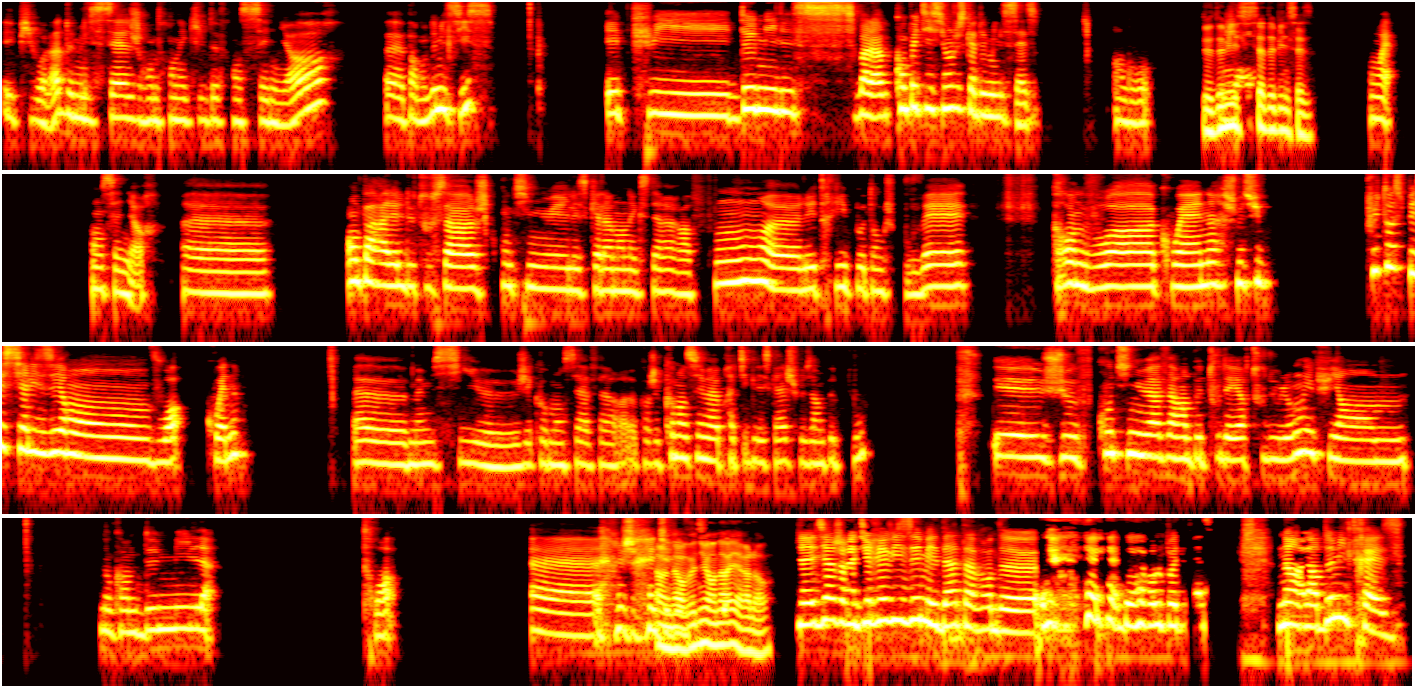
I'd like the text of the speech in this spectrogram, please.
Et puis voilà, 2016, je rentre en équipe de France senior. Euh, pardon, 2006. Et puis 2000, voilà, compétition jusqu'à 2016, en gros. De 2006 à 2016. Ouais, en senior. Euh, en parallèle de tout ça, je continuais l'escalade en extérieur à fond, euh, les tripes autant que je pouvais, grande voie, quen. Je me suis plutôt spécialisée en voie, quen. Même si j'ai commencé à faire, quand j'ai commencé ma pratique de l'escalade, je faisais un peu de tout. Et je continue à faire un peu de tout d'ailleurs tout du long. Et puis en donc en 2003, euh, ah, on est revenu en arrière alors. J'allais dire, j'aurais dû réviser mes dates avant de, avant le podcast. Non, alors 2013.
